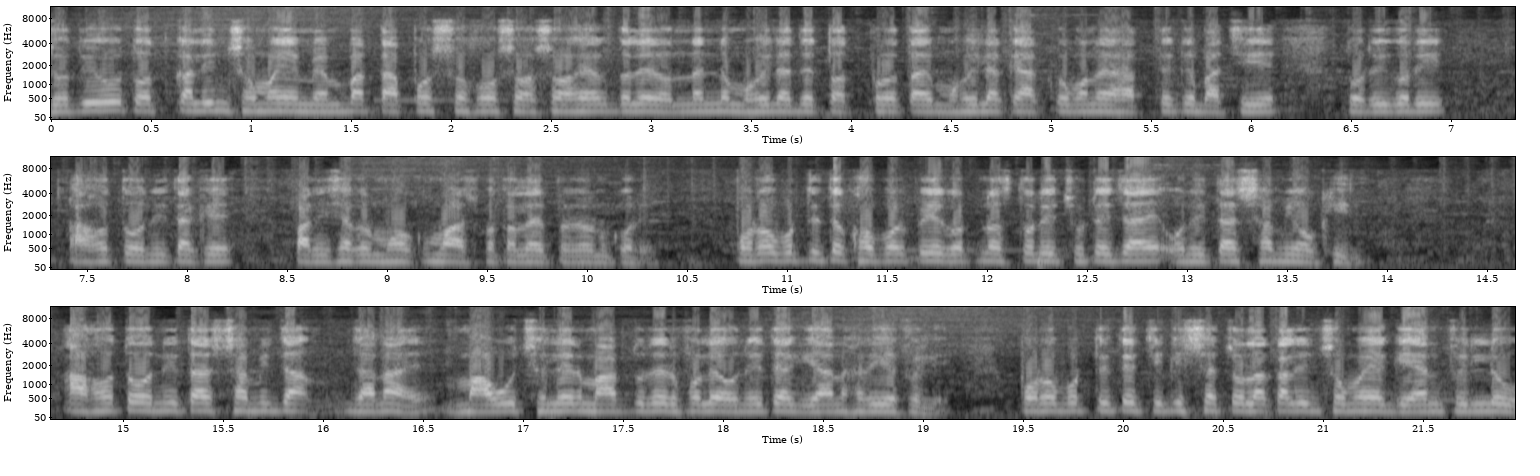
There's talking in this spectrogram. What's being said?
যদিও তৎকালীন সময়ে মেম্বার তাপস সহ সহায়ক দলের অন্যান্য মহিলাদের তৎপরতায় মহিলাকে আক্রমণের হাত থেকে বাঁচিয়ে তড়িগড়ি আহত অনিতাকে পানিসাগর মহকুমা হাসপাতালে প্রেরণ করে। পরবর্তীতে খবর পেয়ে ঘটনাস্থলে ছুটে যায় অনিতার স্বামী অখিল। আহত অনিতার স্বামী জানায় মাউ ছেলের মারধরের ফলে অনিতা জ্ঞান হারিয়ে ফেলে। পরবর্তীতে চিকিৎসা চলাকালীন সময়ে জ্ঞান ফিরলেও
